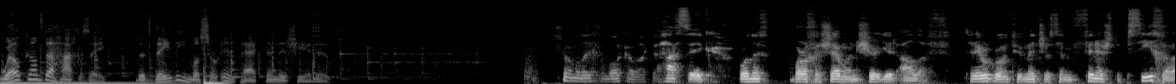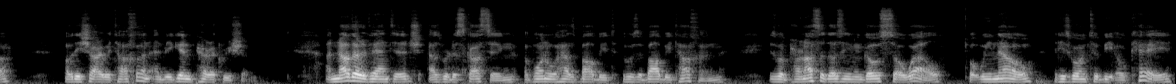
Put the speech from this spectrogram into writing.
Welcome to Hachzik, the Daily Musar Impact Initiative. Shalom Aleichem, welcome back to Hachzik, Baruch Hashem on Shir Yud Aleph. Today we're going to Mitzvah finish the Psicha of the Sha'ar Habitachon and begin Perak Rishon. Another advantage, as we're discussing, of one who has Balbit, who's a Bal B'tachon, is when Parnasa doesn't even go so well, but we know that he's going to be okay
